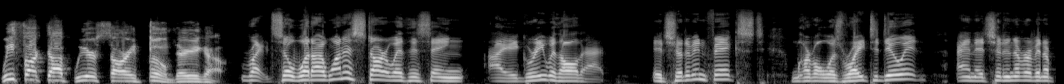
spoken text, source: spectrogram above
we fucked up. We are sorry." Boom, there you go. Right. So what I want to start with is saying I agree with all that. It should have been fixed. Marvel was right to do it, and it should have never been a,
